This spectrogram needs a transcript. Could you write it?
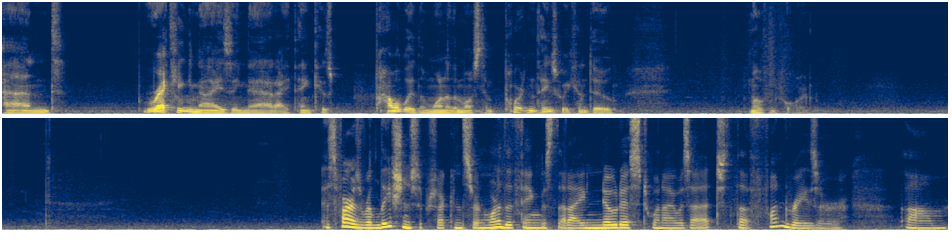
And recognizing that, I think, is probably the, one of the most important things we can do moving forward. As far as relationships are concerned, one of the things that I noticed when I was at the fundraiser, um,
